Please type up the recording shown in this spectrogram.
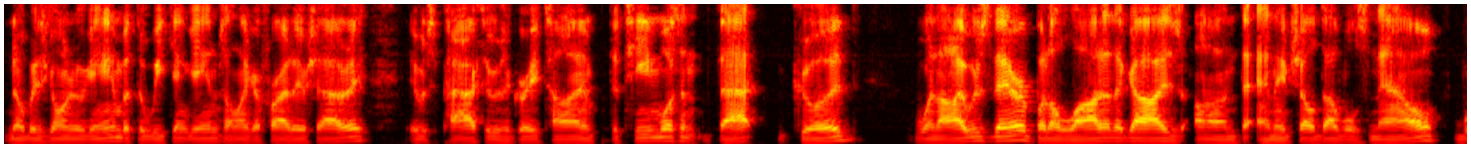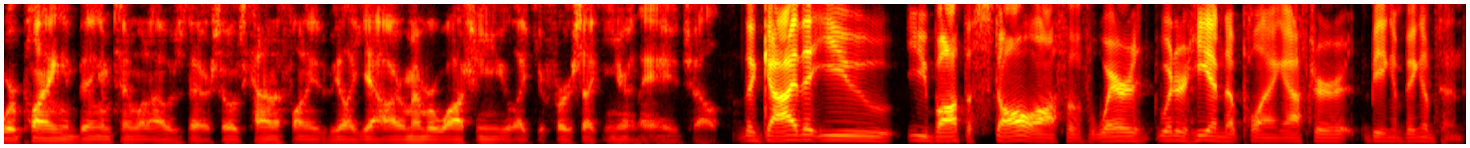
Nobody's going to a game, but the weekend games on like a Friday or Saturday, it was packed. It was a great time. The team wasn't that good when I was there, but a lot of the guys on the NHL Devils now were playing in Binghamton when I was there. So it's kind of funny to be like, yeah, I remember watching you like your first second year in the AHL. The guy that you you bought the stall off of, where where did he end up playing after being in Binghamton?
